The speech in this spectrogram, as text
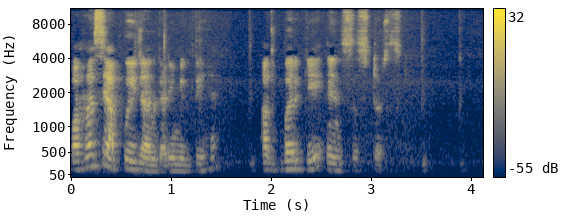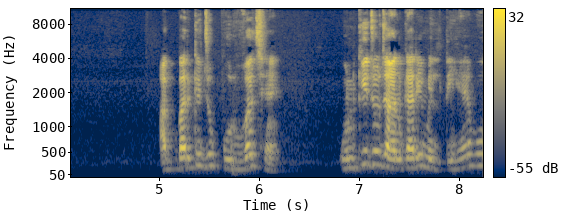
वहाँ से आपको ये जानकारी मिलती है अकबर के एंसेस्टर्स अकबर के जो पूर्वज हैं, उनकी जो जानकारी मिलती है वो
